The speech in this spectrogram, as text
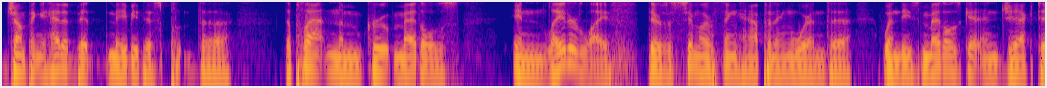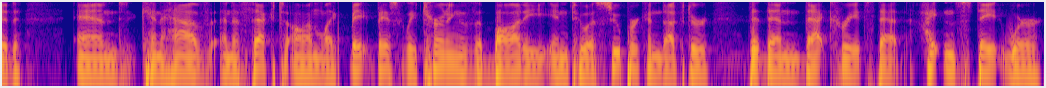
jumping ahead a bit. Maybe this the the platinum group metals in later life. There's a similar thing happening when the when these metals get injected and can have an effect on like ba- basically turning the body into a superconductor. That then that creates that heightened state where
